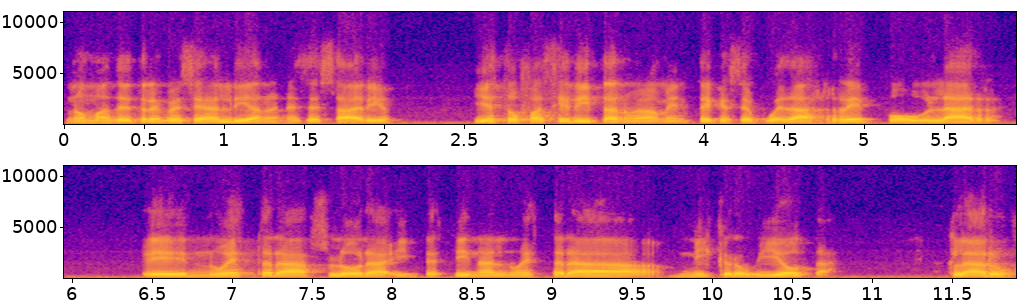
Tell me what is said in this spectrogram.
no más de tres veces al día no es necesario, y esto facilita nuevamente que se pueda repoblar eh, nuestra flora intestinal, nuestra microbiota. Claro,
